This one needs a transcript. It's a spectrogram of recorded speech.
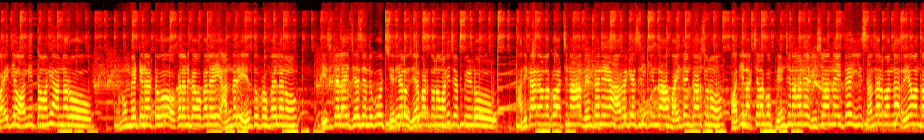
వైద్యం అందిస్తామని అన్నారు. మునం పెట్టినట్టు ఒకలనిక ఒకలై అందరి హెల్త్ ప్రొఫైళ్ళను డిజిటలైజ్ చేసేందుకు చర్యలు చేపడుతున్నామని చెప్పిండు. అధికారంలోకి వచ్చిన వెంటనే ఆరోగ్యశ్రీ కింద వైద్యం ఖర్చును పది లక్షలకు పెంచినమనే విషయాన్నైతే ఈ సందర్భంగా రేవంత్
